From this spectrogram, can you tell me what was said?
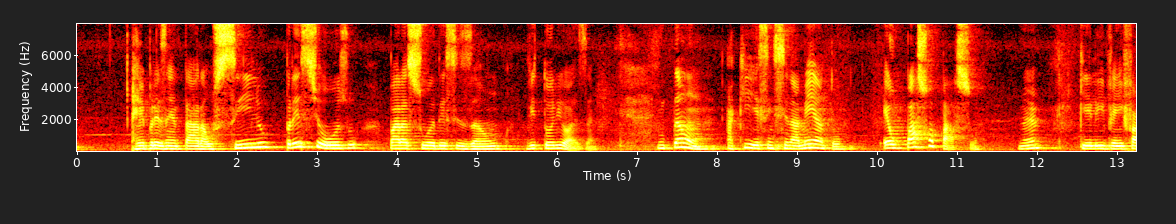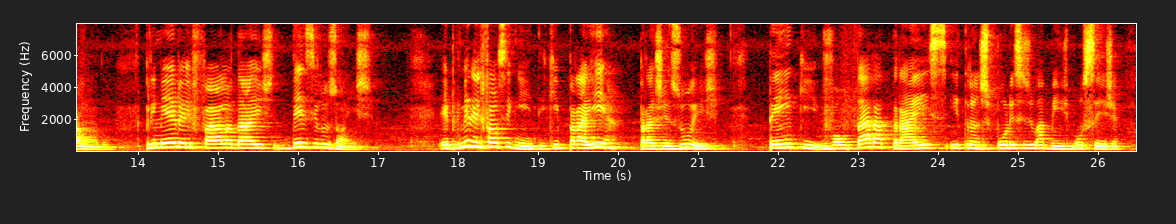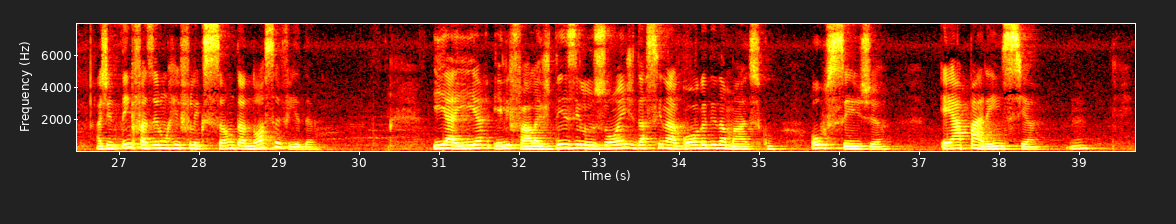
representar auxílio precioso para a sua decisão vitoriosa. Então, aqui esse ensinamento é o passo a passo, né? Que ele vem falando. Primeiro ele fala das desilusões. É, primeiro ele fala o seguinte, que para ir para Jesus tem que voltar atrás e transpor esse abismo, ou seja, a gente tem que fazer uma reflexão da nossa vida. E aí ele fala as desilusões da sinagoga de Damasco, ou seja, é a aparência. Né?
